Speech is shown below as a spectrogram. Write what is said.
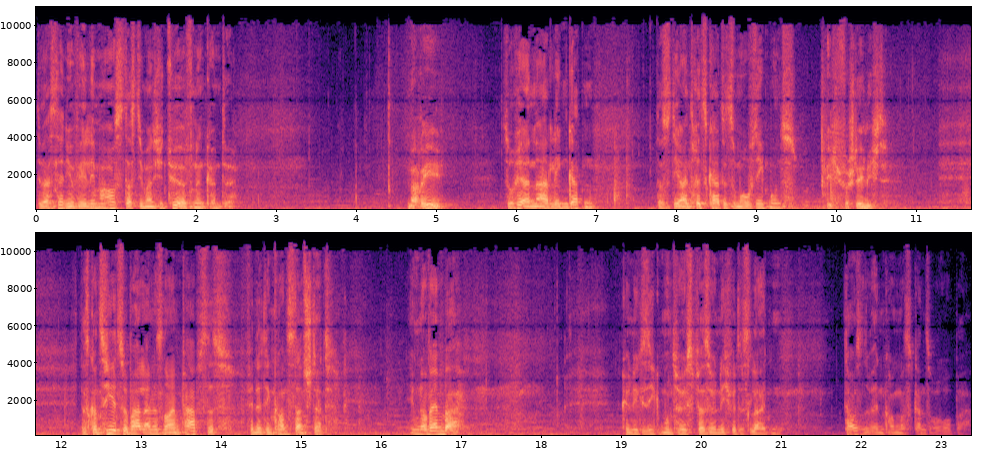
du hast ein Juwel im Haus, das dir manche Tür öffnen könnte. Marie, Suche einen adligen Gatten. Das ist die Eintrittskarte zum Hof Siegmunds. ich verstehe nicht. Das Konzil zur Wahl eines neuen Papstes findet in Konstanz statt. Im November. König Siegmund höchstpersönlich wird es leiten. Tausende werden kommen aus ganz Europa.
